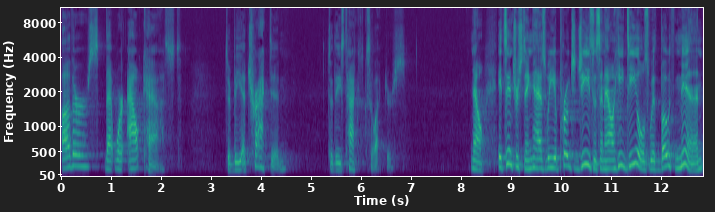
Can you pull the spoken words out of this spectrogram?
others that were outcast, to be attracted to these tax collectors. Now, it's interesting as we approach Jesus and how he deals with both men,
